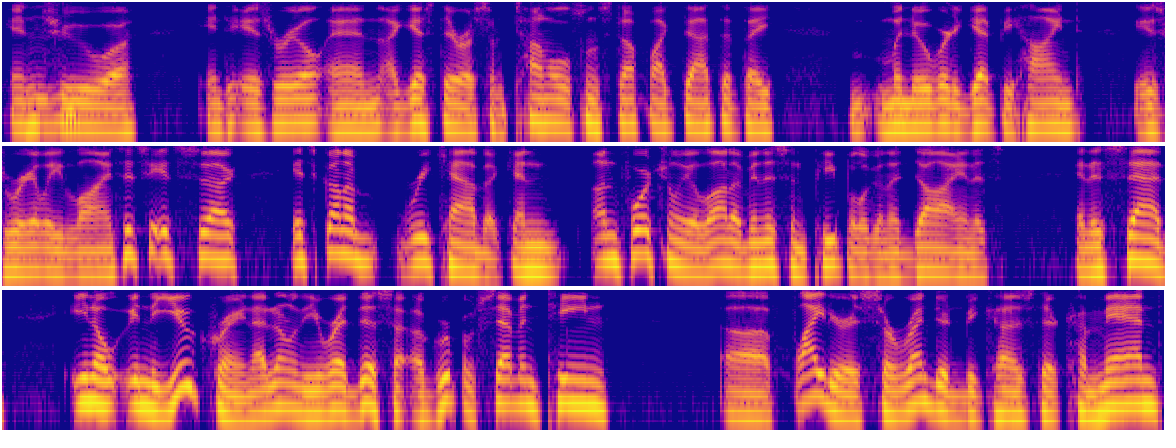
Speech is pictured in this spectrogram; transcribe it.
into uh, into Israel, and I guess there are some tunnels and stuff like that that they maneuver to get behind Israeli lines. It's it's uh, it's going to wreak havoc, and unfortunately, a lot of innocent people are going to die, and it's and it's sad. You know, in the Ukraine, I don't know if you read this. A, a group of seventeen uh, fighters surrendered because their command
